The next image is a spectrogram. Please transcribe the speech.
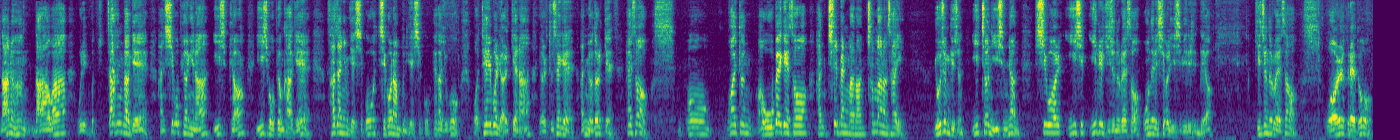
나는 나와 우리 뭐 작은 가게 한 15평이나 20평, 25평 가게에 사장님 계시고 직원 한 분 계시고 해가지고 뭐 테이블 10개나 12개 아니면 8개 해서 어, 뭐 하여튼 500에서 한 700만 원, 1000만 원 사이 요즘 기준 2020년 10월 21일 기준으로 해서 오늘이 10월 21일인데요. 기준으로 해서 월 그래도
